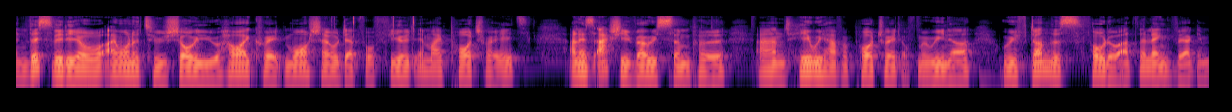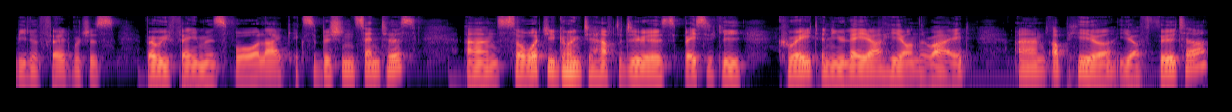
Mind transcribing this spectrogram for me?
In this video, I wanted to show you how I create more shallow depth of field in my portraits. And it's actually very simple. And here we have a portrait of Marina. We've done this photo at the Lenkwerk in Bielefeld, which is very famous for like exhibition centers. And so what you're going to have to do is basically create a new layer here on the right. And up here you have filter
